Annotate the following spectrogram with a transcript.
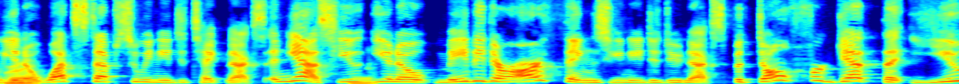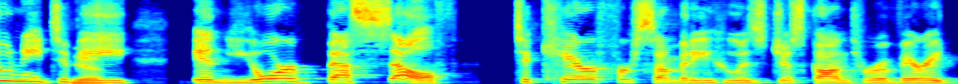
you know what steps do we need to take next and yes you Yeah. you know maybe there are things you need to do next but don't forget that you need to Yeah. be in your best self to care for somebody who has just gone through a very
